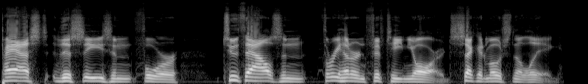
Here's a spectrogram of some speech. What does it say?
passed this season for 2,315 yards, second most in the league.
